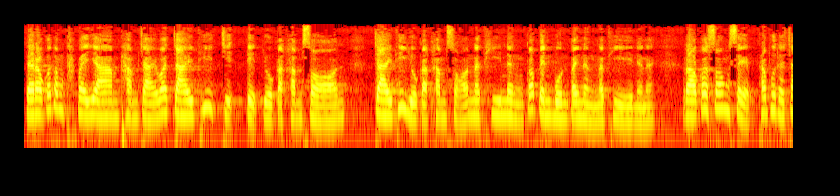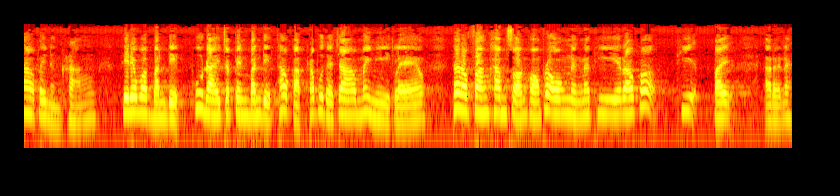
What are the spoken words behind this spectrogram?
แต่เราก็ต้องพยายามทำใจว่าใจที่จิตติดอยู่กับคำสอน ใจที่อยู่กับคำสอนนาทีหนึ่งก็เป็นบุญไปหนึ่งนาทีเนี่ยนะเราก็ส่องเสพพระพุทธเจ้าไปหนึ่งครั้ง ที่เรียกว่าบัณฑิต ผู้ใดจะเป็นบัณฑิตเท่ากับพระพุทธเจ้าไม่มีอีกแล้ว ถ้าเราฟังคำสอนของพระองค์หนึ่งนาที เราก็ที่ไปอะไรนะ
